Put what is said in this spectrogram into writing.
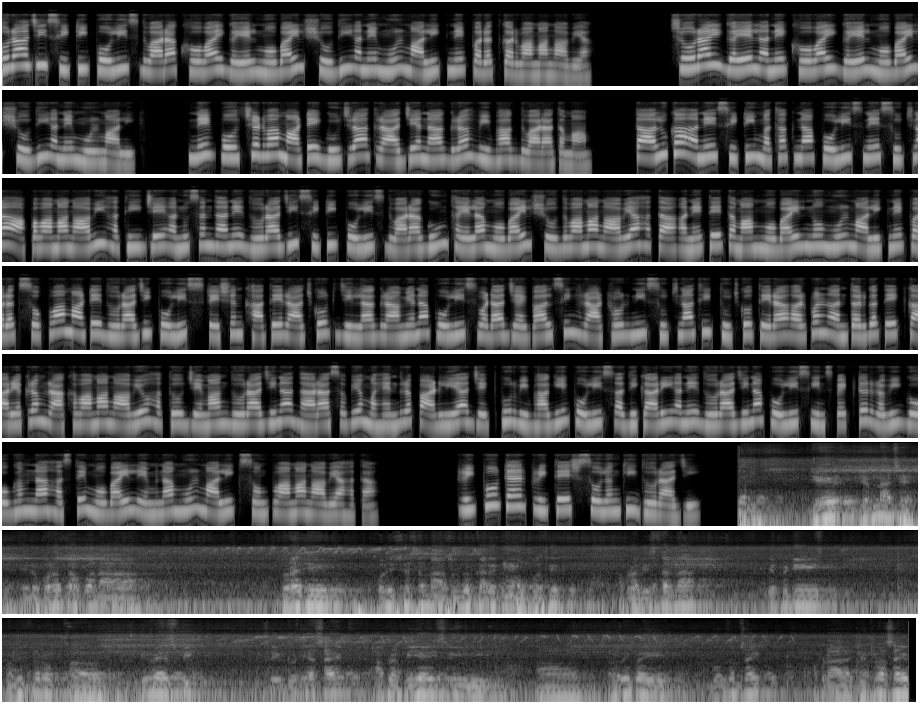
Dhoraji city police દ્વારા ખોવાઈ ગયેલ મોબાઈલ શોધી અને મૂળ માલિકને પરત કરવામાં આવ્યા. ચોરાઈ ગયેલ અને ખોવાઈ ગયેલ મોબાઈલ શોધી અને મૂળ માલિક ને પહોંચાડવા માટે ગુજરાત રાજ્યના ગૃહ વિભાગ દ્વારા તમામ તાલુકા અને સિટી મથકના પોલીસને સૂચના આપવામાં આવી હતી જે અનુસંધાને ધોરાજી સિટી પોલીસ દ્વારા ગુમ થયેલા મોબાઈલ શોધવામાં આવ્યા હતા અને તે તમામ મોબાઈલનો મૂળ માલિકને પરત સોંપવા માટે ધોરાજી પોલીસ સ્ટેશન ખાતે રાજકોટ જિલ્લા ગ્રામ્યના પોલીસ વડા જયપાલસિંહ રાઠોડની સૂચનાથી તુચકો તેરા અર્પણ અંતર્ગત એક કાર્યક્રમ રાખવામાં આવ્યો હતો જેમાં ધોરાજીના ધારાસભ્ય મહેન્દ્ર પાડલિયા, જેતપુર વિભાગીય પોલીસ અધિકારી અને ધોરાજીના પોલીસ ઇન્સ્પેક્ટર રવિ ગોઘમના હસ્તે મોબાઈલ એમના મૂળ માલિક સોંપવામાં આવ્યા હતા. રિપોર્ટર પ્રિતેશ સોલંકી ધોરાજી. જે જેમના છે, એને પરત આપવાના ધોરાજી પોલીસ સ્ટેશનના સુંદર કાર્યક્રમમાં ઉપસ્થિત આપણા વિસ્તારના deputy commissioner of DYSP Shri Dodiya સાહેબ, આપણા પીઆઈ શ્રી રવિભાઈ ગૌતમ સાહેબ, આપણા જેઠવા સાહેબ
